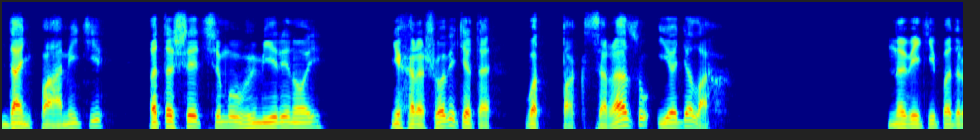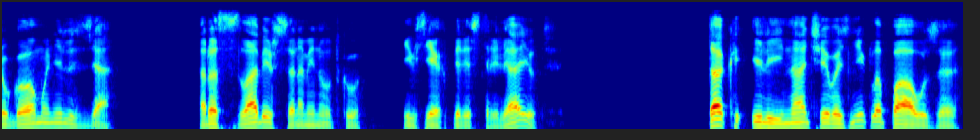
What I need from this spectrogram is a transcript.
дань памяти отошедшему в мир иной. Нехорошо ведь это вот так сразу и о делах. Но ведь и по-другому нельзя. Расслабишься на минутку, и всех перестреляют. Так или иначе возникла пауза,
